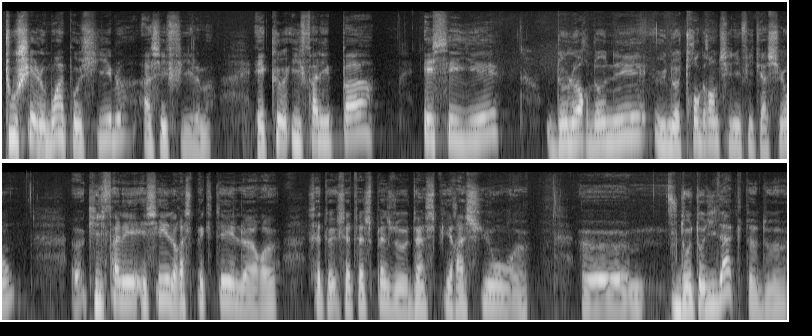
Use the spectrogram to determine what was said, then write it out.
toucher le moins possible à ces films, et qu'il ne fallait pas essayer de leur donner une trop grande signification, qu'il fallait essayer de respecter leur, cette, espèce d'inspiration d'autodidacte, de,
